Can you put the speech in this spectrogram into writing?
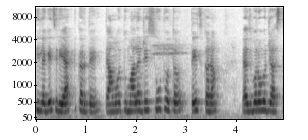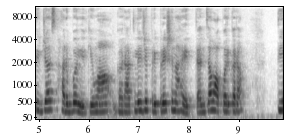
ती लगेच रिॲक्ट करते. त्यामुळे तुम्हाला जे सूट होतं तेच करा. त्याचबरोबर जास्तीत जास्त हर्बल किंवा घरातले जे प्रिपरेशन आहेत त्यांचा वापर करा. ती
